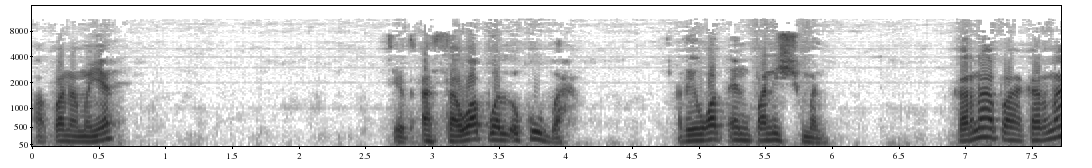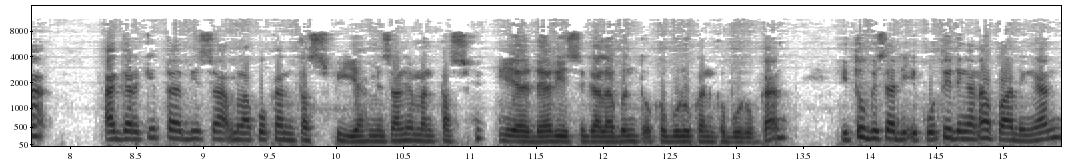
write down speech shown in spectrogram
apa namanya? as-sawab wal ukubah. Reward and punishment. Karena apa? Karena agar kita bisa melakukan tasfiyah, misalnya mentasfiyah dari segala bentuk keburukan-keburukan, itu bisa diikuti dengan apa? Dengan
